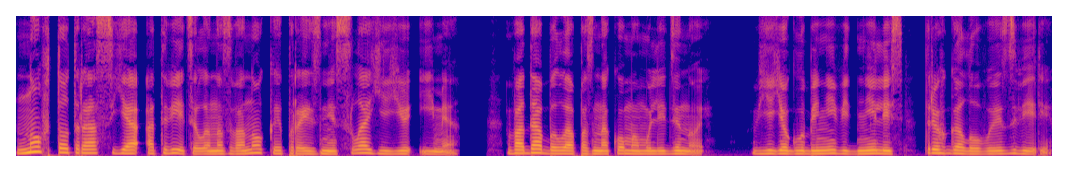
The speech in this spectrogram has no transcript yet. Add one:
Но в тот раз я ответила на звонок и произнесла ее имя. Вода была по-знакомому ледяной. В ее глубине виднелись трехголовые звери.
